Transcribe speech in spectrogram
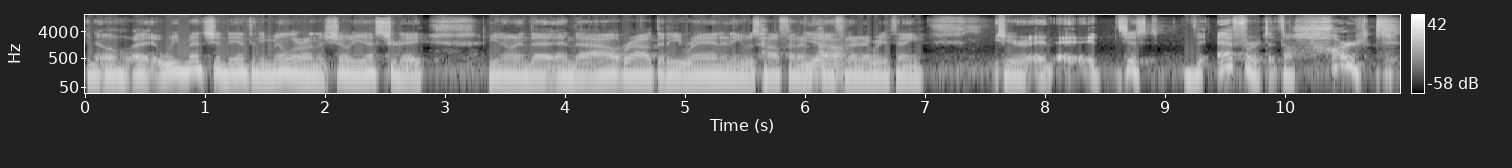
you know, uh, we mentioned Anthony Miller on the show yesterday, you know, and the and the out route that he ran and he was huffing and yeah. puffing and everything here and it just the effort, the heart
